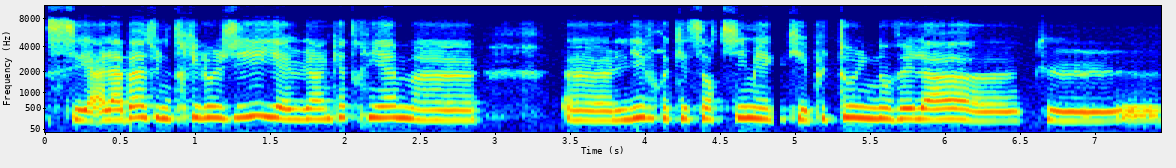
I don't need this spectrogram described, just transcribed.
C'est à la base une trilogie. Il y a eu un quatrième euh, euh, livre qui est sorti, mais qui est plutôt une novella que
